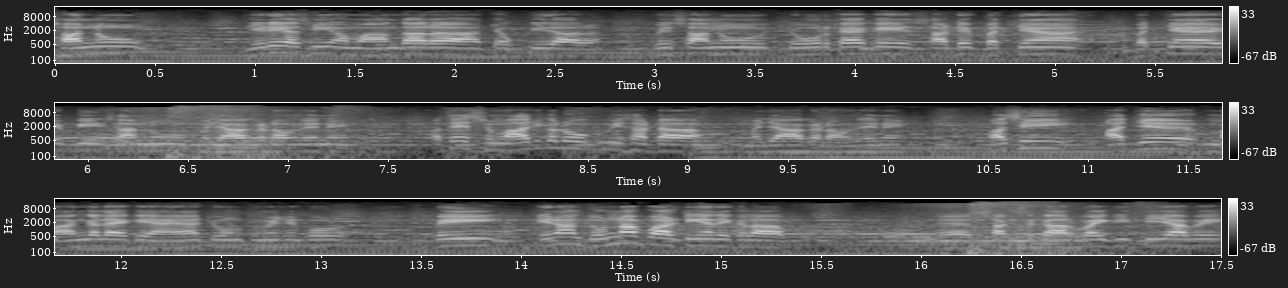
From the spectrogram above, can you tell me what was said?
ਸਾਨੂੰ ਜਿਹੜੇ ਅਸੀਂ ਇਮਾਨਦਾਰ ਆ ਚੌਕੀਦਾਰ ਵੀ ਸਾਨੂੰ ਚੋਰ ਕਹਿ ਕੇ ਸਾਡੇ ਬੱਚਿਆਂ ਬੱਚਿਆਂ ਵੀ ਸਾਨੂੰ ਮਜ਼ਾਕ ਉਡਾਉਂਦੇ ਨੇ ਅਤੇ ਸਮਾਜਿਕ ਲੋਕ ਵੀ ਸਾਡਾ ਮਜ਼ਾਕ ਉਡਾਉਂਦੇ ਨੇ। ਅਸੀਂ ਅੱਜ ਮੰਗ ਲੈ ਕੇ ਆਏ ਹਾਂ ਚੋਣ ਕਮਿਸ਼ਨ ਕੋਲ ਵੀ ਇਹਨਾਂ ਦੋਨਾਂ ਪਾਰਟੀਆਂ ਦੇ ਖਿਲਾਫ ਸਖਤ ਕਾਰਵਾਈ ਕੀਤੀ ਜਾਵੇ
